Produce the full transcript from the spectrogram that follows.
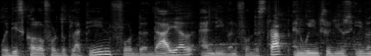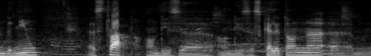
with this color for the platine, for the dial, and even for the strap. And we introduced even the new strap on this uh, on this skeleton. um,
